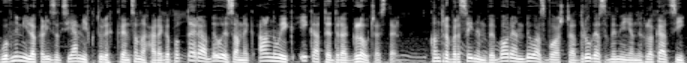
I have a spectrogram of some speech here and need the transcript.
Głównymi lokalizacjami, w których kręcono Harry'ego Pottera były zamek Alnwick i katedra Gloucester. Kontrowersyjnym wyborem była zwłaszcza druga z wymienionych lokacji.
